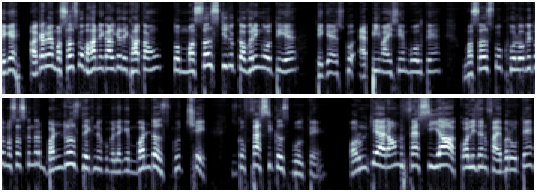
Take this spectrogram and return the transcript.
ठीक है? अगर मैं मसल्स को बाहर निकाल के दिखाता हूँ तो मसल्स की जो कवरिंग होती है, ठीक है, इसको एपीमाइसियम बोलते हैं। मसल्स को खोलोगे तो मसल्स के अंदर बंडल्स देखने को मिलेंगे बंडल्स गुच्छे, जिसको फेसिकल्स बोलते हैं। और उनके अराउंड फैसिया कॉलिजन फाइबर होते हैं,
